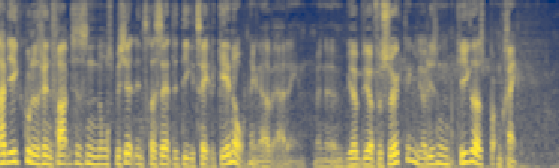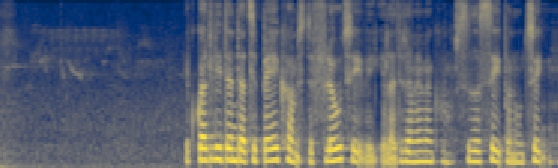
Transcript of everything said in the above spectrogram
der har vi ikke kunnet finde frem til sådan nogle specielt interessante digitale genordninger af hverdagen. Men øh, vi, har, vi har forsøgt, ikke? vi har ligesom kigget os omkring. Jeg kunne godt lide den der tilbagekomst til Flow TV, eller det der med, at man kunne sidde og se på nogle ting,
